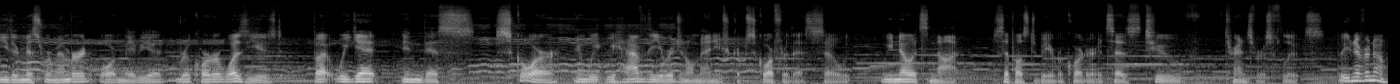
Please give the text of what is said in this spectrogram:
either misremembered or maybe a recorder was used. But we get in this score, and we, we have the original manuscript score for this, so we know it's not supposed to be a recorder. It says two transverse flutes. But you never know.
